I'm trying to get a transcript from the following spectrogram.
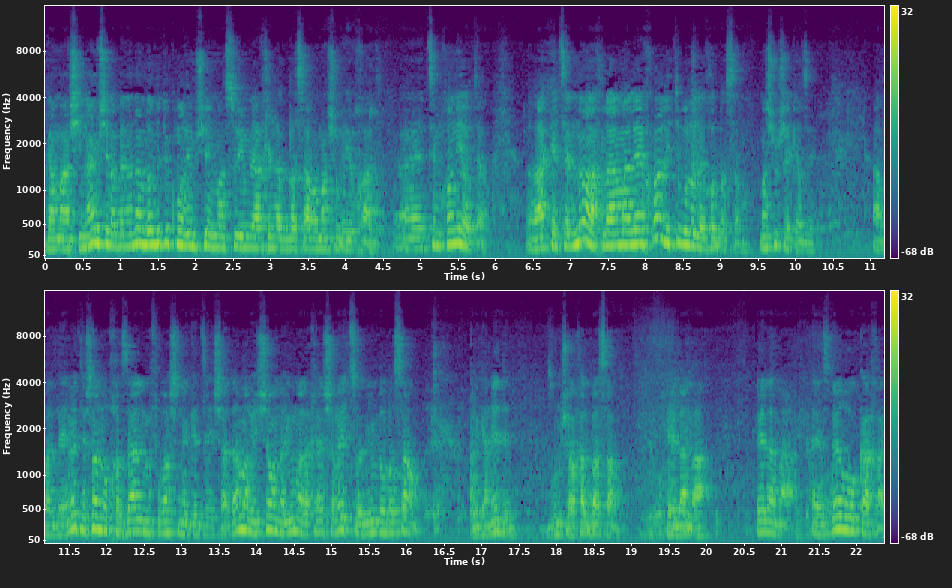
גם השיניים של הבן אדם לא בדיוק מראים שהם עשויים לאכילת בשר או משהו מיוחד. צמחוני יותר. רק אצל נוח לא היה מה לאכול, התירו לו לאכול בשר. משהו שכזה. אבל באמת יש לנו חז"ל מפורש נגד זה, שהאדם הראשון היו מלאכי השרת צולמים לו בשר. בגן עדן. זוכרים שהוא אכל בשר. אלא מה? אלא מה? ההסבר הוא ככה,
